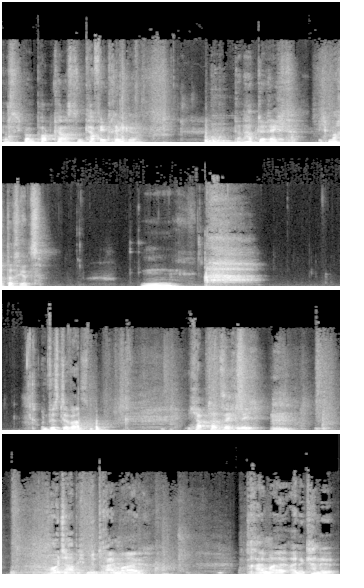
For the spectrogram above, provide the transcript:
dass ich beim Podcast einen Kaffee trinke, dann habt ihr recht. Ich mache das jetzt. Mm. Und wisst ihr was? Ich habe tatsächlich heute habe ich mir dreimal dreimal eine Kanne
